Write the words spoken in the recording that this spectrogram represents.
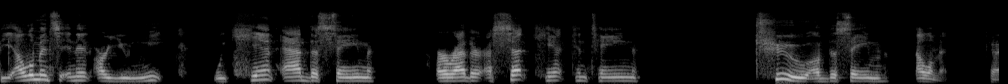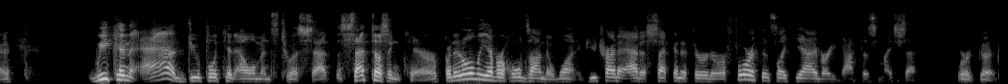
the elements in it are unique. We can't add the same, or rather, a set can't contain two of the same element. Okay. We can add duplicate elements to a set. The set doesn't care, but it only ever holds on to one. If you try to add a second, a third, or a fourth, it's like, yeah, I've already got this in my set. We're good.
